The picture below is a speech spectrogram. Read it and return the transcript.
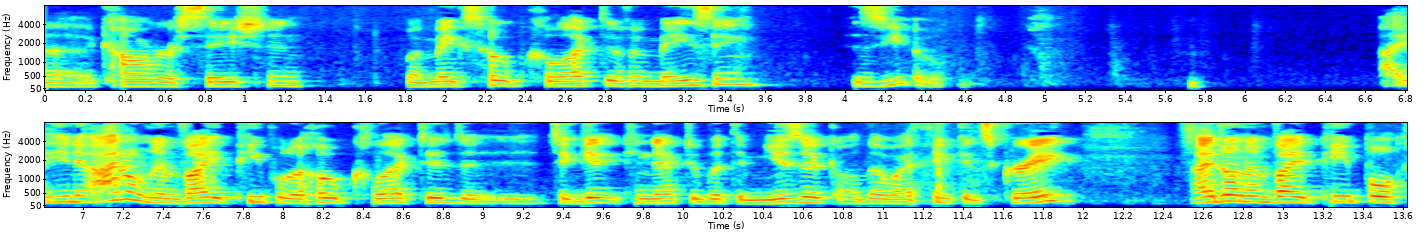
uh, conversation, what makes Hope Collective amazing is you. I, you know, I don't invite people to Hope Collective to, to get connected with the music, although I think it's great. I don't invite people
